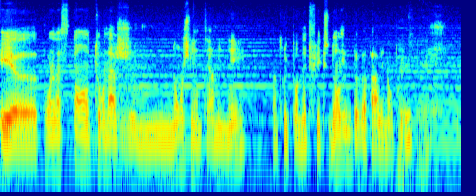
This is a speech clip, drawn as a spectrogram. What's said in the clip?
Et euh, pour l'instant, tournage, non, je viens de terminer. Un truc pour Netflix dont je ne peux pas parler non plus.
